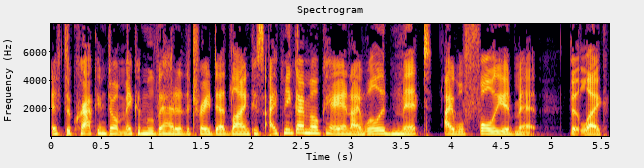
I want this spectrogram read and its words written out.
if the Kraken don't make a move ahead of the trade deadline? Because I think I'm okay, and I will admit, I will fully admit that, like,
